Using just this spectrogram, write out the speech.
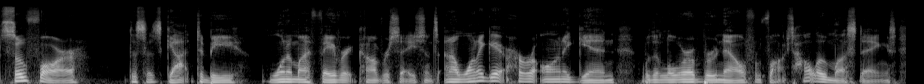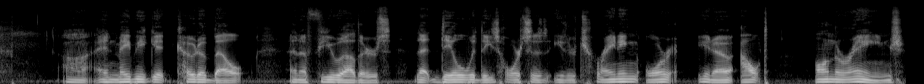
So far, this has got to be one of my favorite conversations, and I want to get her on again with Laura Brunell from Fox Hollow Mustangs, uh, and maybe get Coda Belt and a few others that deal with these horses, either training or you know out on the range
